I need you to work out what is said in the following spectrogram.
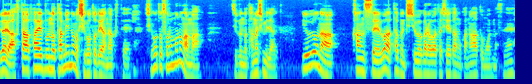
いわゆるアフターファイブのための仕事ではなくて、仕事そのものがまあ、自分の楽しみであるというような感性は多分父親から私得たのかなと思いますね。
